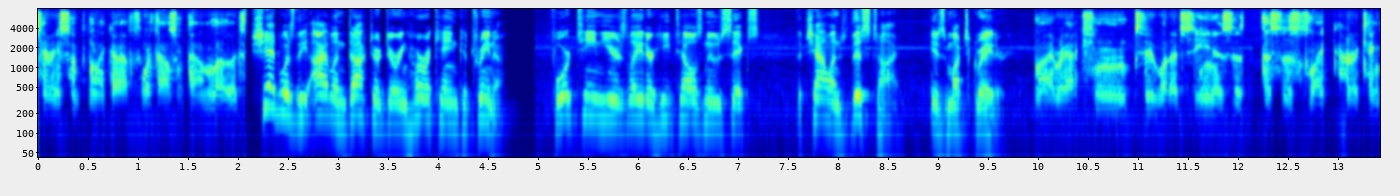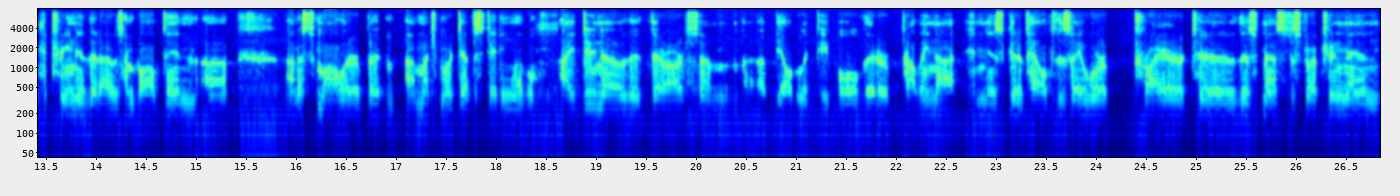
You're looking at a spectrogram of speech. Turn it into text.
carry something like a 4,000 pound load. Shedd was the island doctor during Hurricane Katrina. 14 years later, he tells News 6 the challenge this time is much greater. My reaction to what I've seen is that this is like Hurricane Katrina that I was involved in uh, on a smaller but a much more devastating level. I do know that there are some of the elderly people that are probably not in as good of health as they were prior to this mass destruction, and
